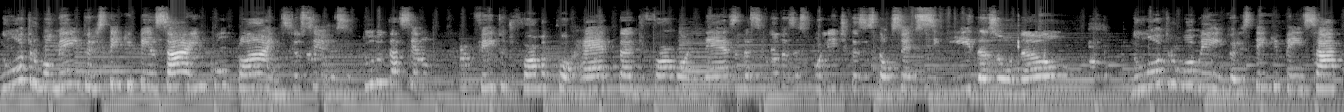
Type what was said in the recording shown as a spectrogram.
Num outro momento, eles têm que pensar em compliance, ou seja, se tudo está sendo feito de forma correta, de forma honesta, se todas as políticas estão sendo seguidas ou não. Num outro momento, eles têm que pensar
